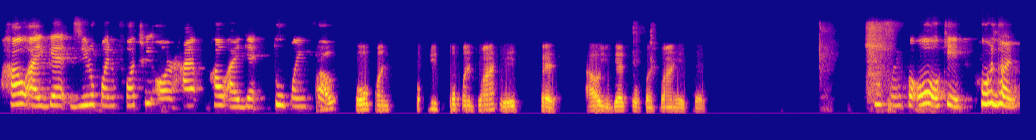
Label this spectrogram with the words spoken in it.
how I get 0.43 or how, how I get 2.4? How 0., this 0.18 first. How you get 0.18 first? 2.4. Oh, okay. Hold on.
